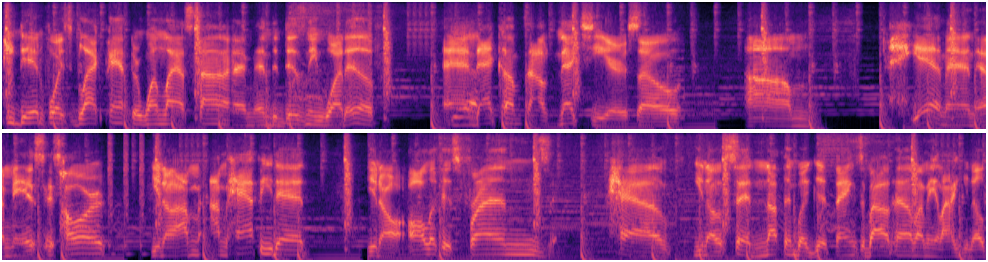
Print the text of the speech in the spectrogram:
he did voice Black Panther one last time in the Disney What If, and yeah. that comes out next year. So, um, yeah, man. I mean, it's it's hard. You know, I'm I'm happy that you know all of his friends have you know said nothing but good things about him. I mean, like you know,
